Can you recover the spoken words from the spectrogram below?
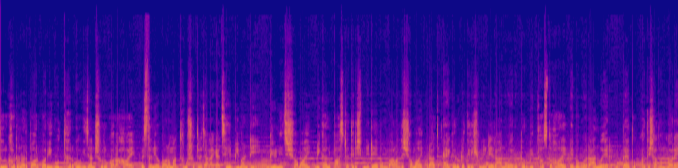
দুর্ঘটনার পরপরই উদ্ধার অভিযান শুরু করা হয়। স্থানীয় গণমাধ্যম সূত্রে জানা গেছে, বিমানটি গ্রিনিজ সময় বিকাল পাঁচটা তিরিশ মিনিটে এবং বাংলাদেশ সময় রাত এগারোটা তিরিশ মিনিটে রানওয়ের উপর বিধ্বস্ত হয় এবং রানওয়ের ব্যাপক ক্ষতি সাধন করে।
